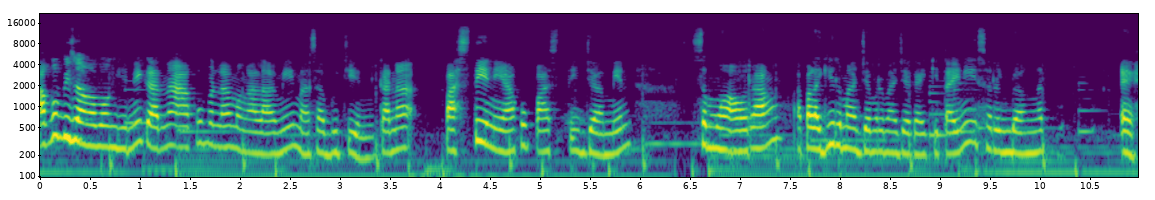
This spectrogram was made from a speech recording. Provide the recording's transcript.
Aku bisa ngomong gini karena aku pernah mengalami masa bucin. Karena pasti nih aku pasti jamin semua orang apalagi remaja-remaja kayak kita ini sering banget eh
